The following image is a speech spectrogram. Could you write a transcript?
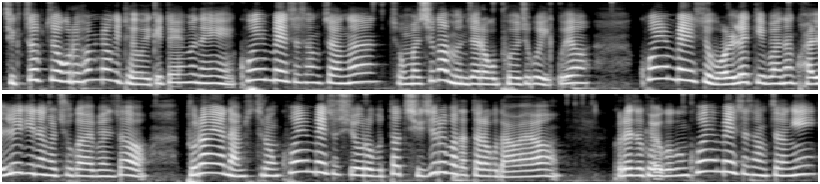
직접적으로 협력이 되어 있기 때문에 코인베이스 상장은 정말 시간 문제라고 보여주고 있고요. 코인베이스 원래 기반한 관리 기능을 추가하면서 브라이언 암스트롱 코인베이스 CEO로부터 지지를 받았다라고 나와요. 그래서 결국은 코인베이스 상장이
